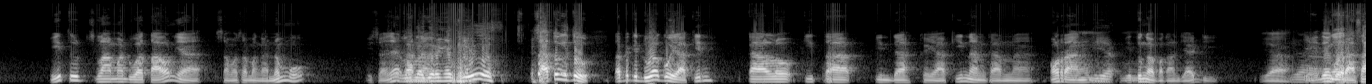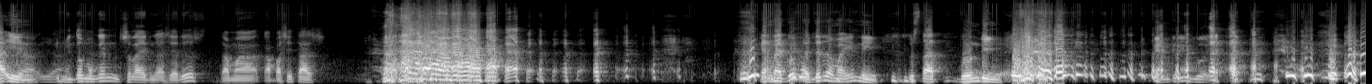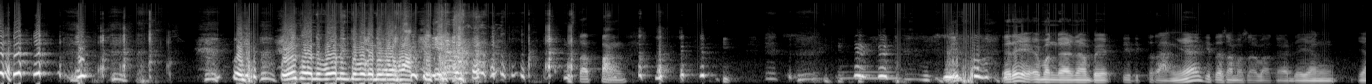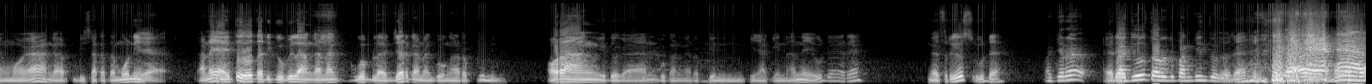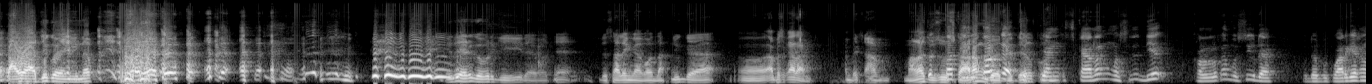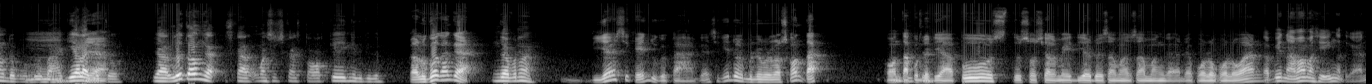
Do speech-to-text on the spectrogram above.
Itu selama dua tahun ya sama-sama nggak nemu. Misalnya Lu karena belajar nggak serius. satu itu, tapi kedua gue yakin kalau kita pindah keyakinan karena orang Iya. itu nggak bakal jadi. Ya. Ya, itu yang gue rasain. Iya. Itu mungkin selain nggak serius sama kapasitas. Karena gue belajar sama ini, Ustadz Bonding. Kan kribo ya. Lu cuma di bonding coba kan di mohak. Ustadz Pang. Jadi emang nggak sampai titik terangnya kita sama-sama gak ada yang yang mau ya nggak bisa ketemu nih. Iya. Karena ya itu tadi gue bilang karena gue belajar karena gue ngarepin orang gitu kan, bukan ngarepin keyakinannya ya udah akhirnya nggak serius udah. Akhirnya Akhirnya- baju lu taruh depan pintu. tuh. Udah. Tahu aja gue yang nginep. itu akhirnya gue pergi, udah maksudnya udah saling nggak kontak juga. Eh, apa sekarang? Sampai am- malah justru Tapi sekarang udah di Cuk, yang sekarang maksudnya dia kalau lu kan pasti udah udah berkeluarga kan udah, udah Hmm, bahagia lah iya. gitu. Ya lu tau nggak sekarang masih suka stalking gitu-gitu? Kalau gue kagak, Enggak pernah. dia sih kayaknya juga kagak sih, kayaknya udah bener-bener lost kontak. Kontak udah dihapus, terus sosial media udah sama-sama nggak ada follow-followan. Tapi nama masih inget kan?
